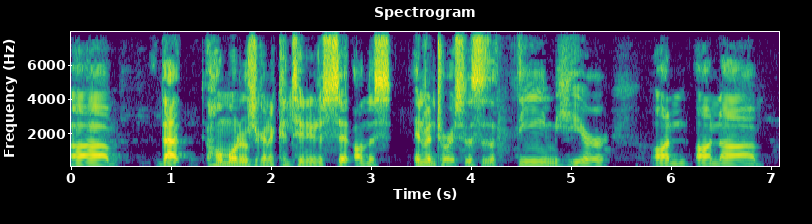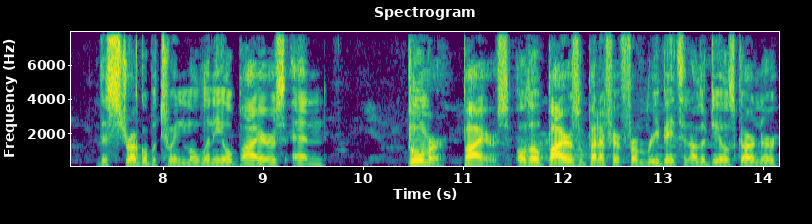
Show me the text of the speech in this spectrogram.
um, that homeowners are going to continue to sit on this inventory. So this is a theme here on on uh, this struggle between millennial buyers and boomer buyers. Although buyers will benefit from rebates and other deals, Gardner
